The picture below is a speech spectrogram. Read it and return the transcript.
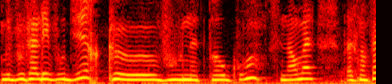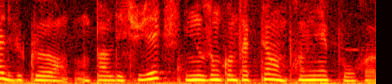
mais vous allez vous dire que vous n'êtes pas au courant, c'est normal. Parce qu'en fait, vu qu'on parle des sujets, ils nous ont contactés en premier pour, euh,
